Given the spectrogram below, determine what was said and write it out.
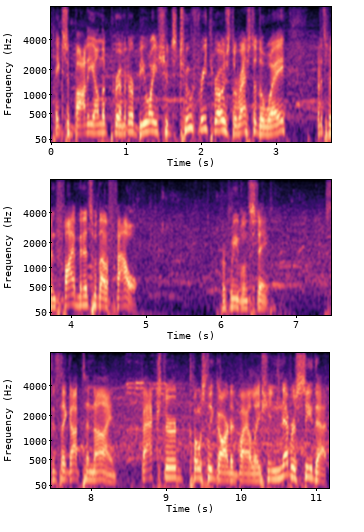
takes a body on the perimeter. BYU shoots two free throws the rest of the way, but it's been five minutes without a foul for Cleveland State since they got to nine. Baxter, closely guarded violation. You never see that.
